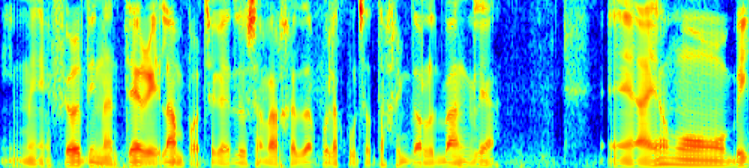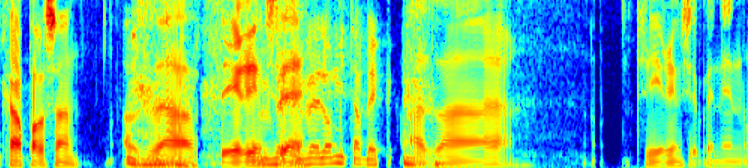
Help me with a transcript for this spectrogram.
עם אה, פרדיננד, טרי, למפרד שגדלו שם, ואחרי זה עברו לקבוצות הכי גדולות באנגליה. היום הוא בעיקר פרשן. אז הצעירים ש... ולא מתאבק. אז הצעירים שבינינו,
